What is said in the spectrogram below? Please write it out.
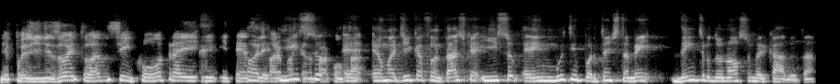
depois de 18 anos se encontra e, e, e tem essa Olha, história bacana para contar. É, é uma dica fantástica e isso é muito importante também dentro do nosso mercado, tá?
